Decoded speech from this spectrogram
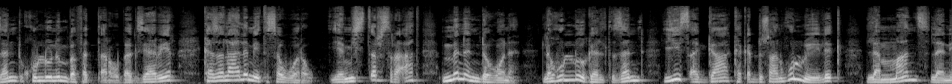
ዘንድ ሁሉንም በፈጠረው በእግዚአብሔር ከዘላለም የተሰወረው የሚስጥር ሥርዓት ምን እንደሆነ ለሁሉ ገልጥ ዘንድ ይህ ጸጋ ከቅዱሳን ሁሉ ይልቅ ለማንስ ለእኔ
